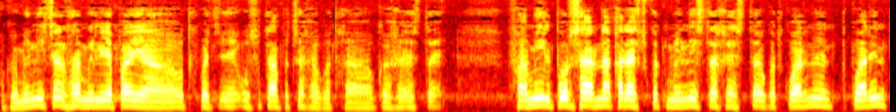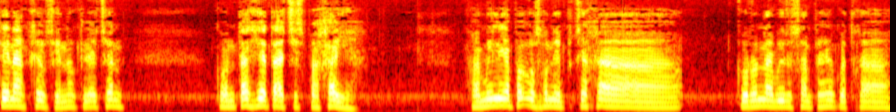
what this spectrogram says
O ministra familia paya usuta pachaja o este familia por ser na karak ministra gesta cuarentena no que le echan contagia tachis pajaya familia pa usoni pichaja coronavirus ampeja cuatro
